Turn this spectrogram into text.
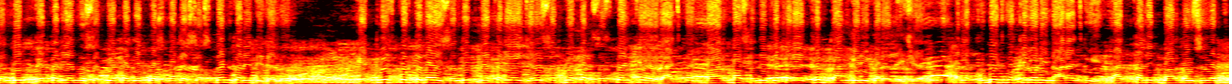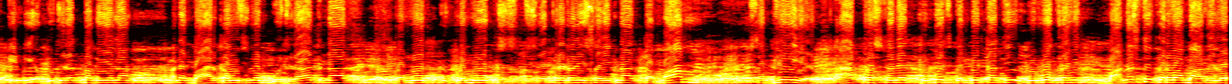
સંદીપ વેકરિયાનું સભ્યપદ એક વર્ષ માટે સસ્પેન્ડ કરી દીધેલું. એટલું જ પૂરતું નહીં સંદીપ વેકરિયાએ જેવું સભ્યપદ સસ્પેન્ડ થયું, રાજકોટ બારમાં સંદીપ વેકરિયાએ ખૂબ કામગીરી કરેલી છે. એટલે ખૂબ જ વકીલોની નારાજગી. તાત્કાલિક બાર કાઉન્સિલ ઓફ ઇન્ડિયા ગુજરાતમાં ગયેલા અને બાર કાઉન્સિલ ઓફ ગુજરાતના પ્રમુખ, ઉપપ્રમુખ સેક્રેટરી સહિતના તમામ સભ્યોએ આ પ્રશ્નને ખૂબ જ ગંભીરતાથી પૂર્વગ્રહિત માનસથી કરવામાં આવેલો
